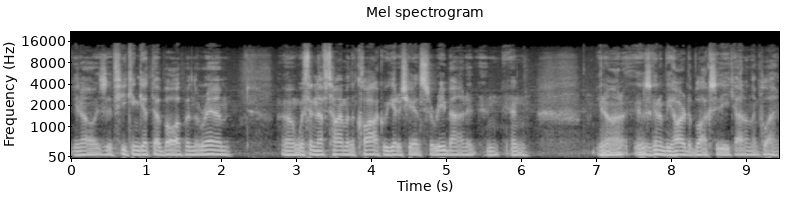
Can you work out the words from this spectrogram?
You know, is if he can get that ball up in the rim uh, with enough time on the clock, we get a chance to rebound it, and, and you know, it was going to be hard to block Saddiq out on the play.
